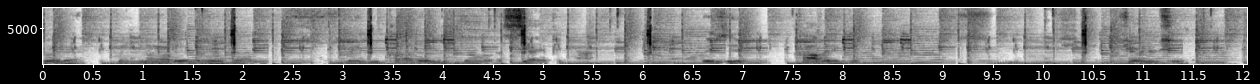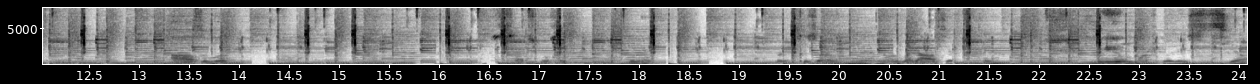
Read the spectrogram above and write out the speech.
böyle. Rengini ayarlayayım mı? Evet abi. Rengi kahverengi ama siyah yapayım ya. Gözlerim kahverengi. Şöyle bir şey. Ağzımı saçma sapan. Bu ne? Böyle kız ağzım ya. Normal yaptık yani bıyığım var. Böyle siyah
